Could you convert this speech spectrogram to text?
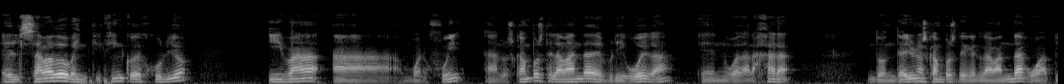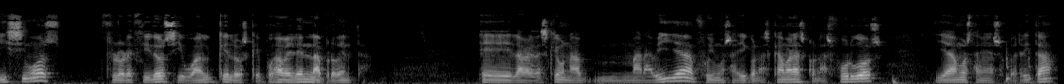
El sábado 25 de julio iba a, bueno, fui a los campos de lavanda de Brihuega en Guadalajara, donde hay unos campos de lavanda guapísimos, florecidos igual que los que puede haber en la Provenza. Eh, la verdad es que una maravilla. Fuimos allí con las cámaras, con las furgos. Llevamos también a su perrita.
